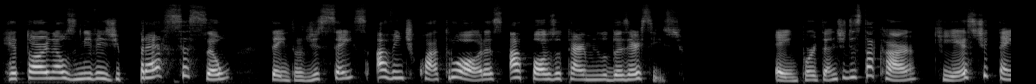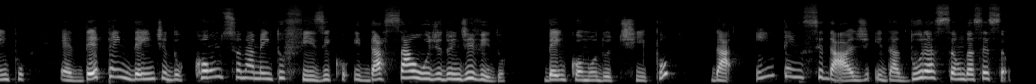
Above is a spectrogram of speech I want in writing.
retorna aos níveis de pré-sessão dentro de 6 a 24 horas após o término do exercício. É importante destacar que este tempo é dependente do condicionamento físico e da saúde do indivíduo, bem como do tipo, da intensidade e da duração da sessão.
